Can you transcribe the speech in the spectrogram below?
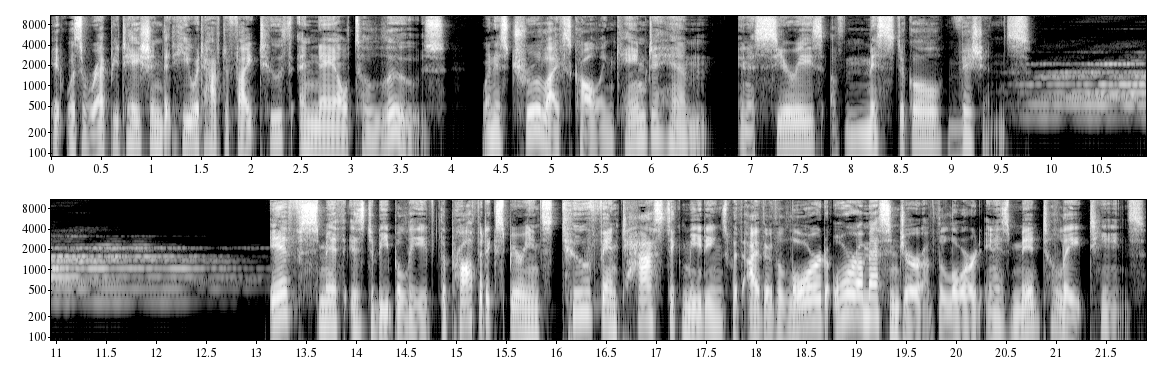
It was a reputation that he would have to fight tooth and nail to lose when his true life's calling came to him in a series of mystical visions. If Smith is to be believed, the prophet experienced two fantastic meetings with either the Lord or a messenger of the Lord in his mid to late teens.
